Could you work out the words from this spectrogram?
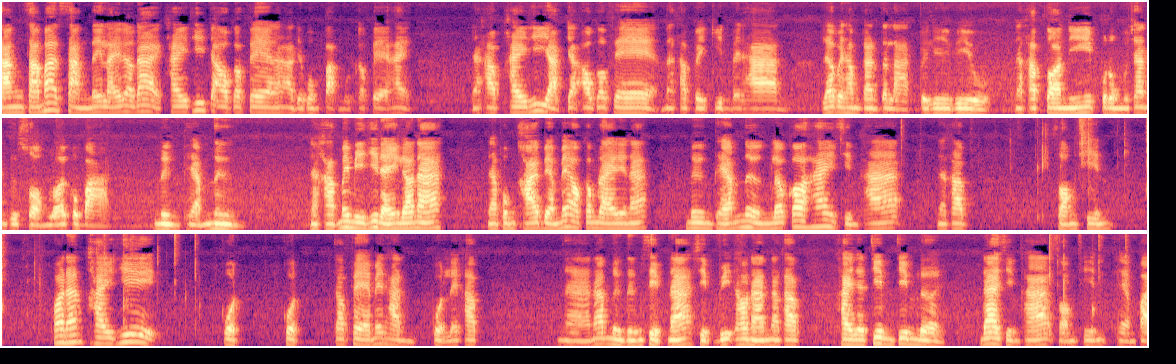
สั่งสามารถสั่งในไลฟ์เราได้ ใครที่จะเอากาแฟนะะเดี๋ยวผมปักหมุดกาแฟให้นะครับ ใครที่อยากจะเอากาแฟนะครับ ไปกินไปทาน แล้วไปทำการตลาดไปรีวิวนะครับ ตอนนี้โปรโมชั่นคือ 200 กว่าบาท 1 แถม1นะครับ ไม่มีที่ไหนอีกแล้วนะนะผมขายแบบไม่เอากำไรเลยนะ 1 แถม 1 แล้วก็ให้สินค้านะครับ 2 ชิ้น เพราะฉะนั้นใครที่กดกดกาแฟไม่ทันกดเลยครับ นะนับหนึ่งถึงสิบนะสิบวิเท่านั้นนะครับ ใครจะจิ้มจิ้มเลย ได้สินค้าสองชิ้นแถมไป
